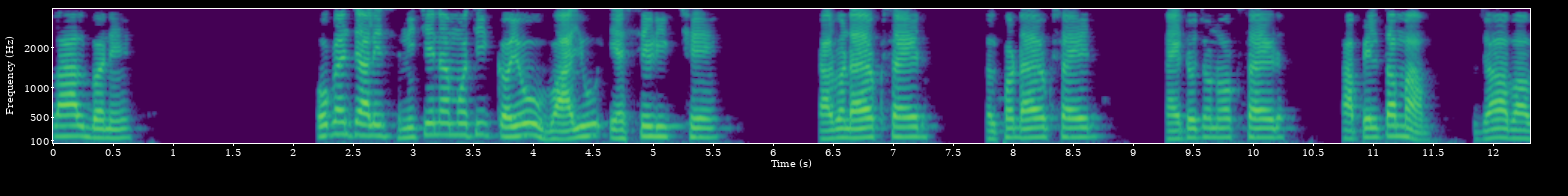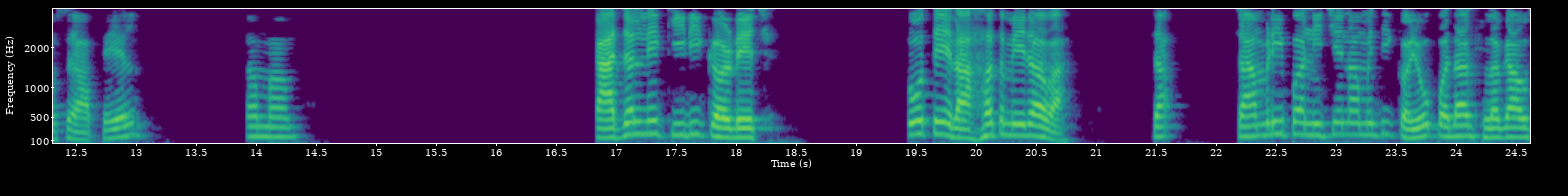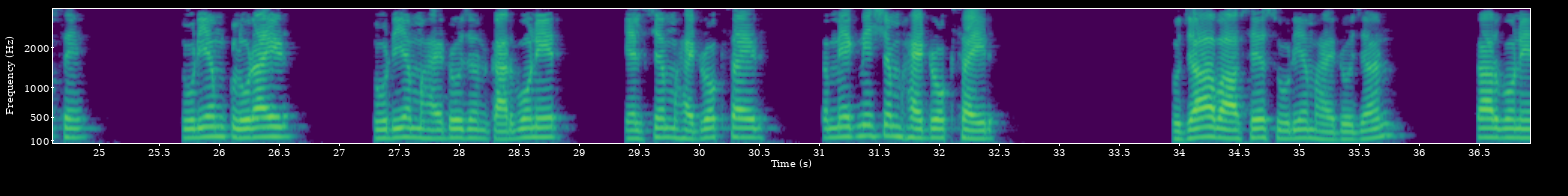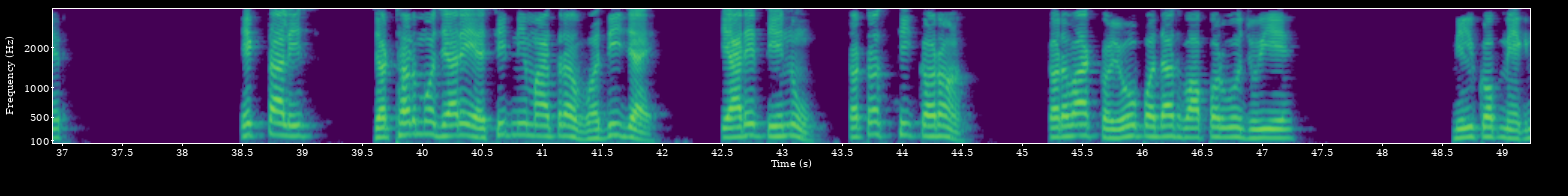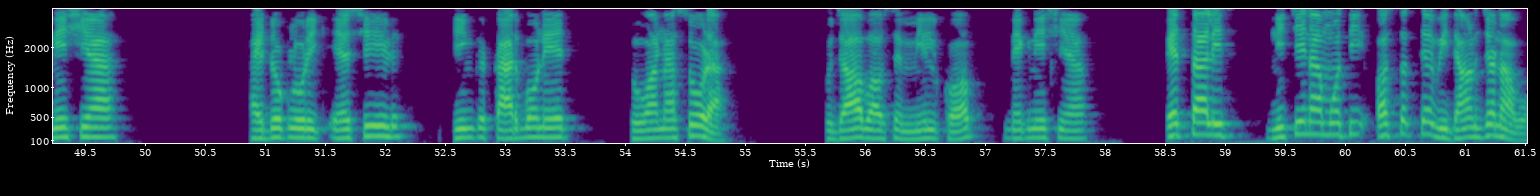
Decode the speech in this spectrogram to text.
લાલ બને. ઓગણચાલીસ, નીચેનામાંથી કયો વાયુ એસિડિક છે? Carbon dioxide sulphur dioxide, nitrogen oxide, આપેલ તમામ. જવાબ આવશે આપેલ તમામ. કાજલને કીડી કરડે છે. તો તે રાહત મેળવવા. ચામડી પર નીચેનામાંથી કયો પદાર્થ લગાવશે? Sodium chloride, sodium hydrogen carbonate, calcium hydroxide કે મેગ્નેશિયમ હાઇડ્રોક્સાઇડ? તો જવાબ આવશે સોડિયમ હાઇડ્રોજન કાર્બોનેટ. એકતાલીસ જઠરમાં જ્યારે એસિડની માત્રા વધી જાય, ત્યારે તેનું તટસ્થીકરણ કરવા કયો પદાર્થ વાપરવો જોઈએ? Milk of magnesia, hydrochloric acid, zinc carbonate, ધોવાના સોડા. તો જવાબ આવશે મિલ્ક ઓફ મેગ્નેશિયા. બેતાલીસ નીચેનામાંથી અસત્ય વિધાન જણાવો.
